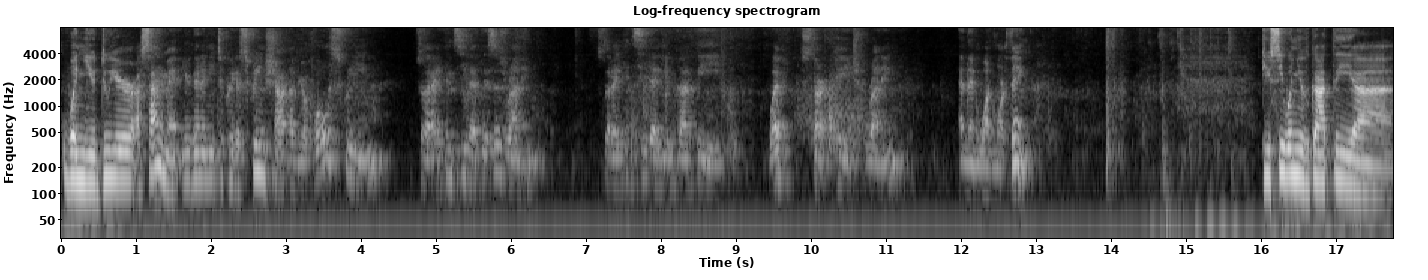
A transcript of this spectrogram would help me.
When you do your assignment, you're going to need to create a screenshot of your whole screen so that I can see that this is running, so that I can see that you've got the web start page running, and then one more thing. Do you see when you've got the, uh,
